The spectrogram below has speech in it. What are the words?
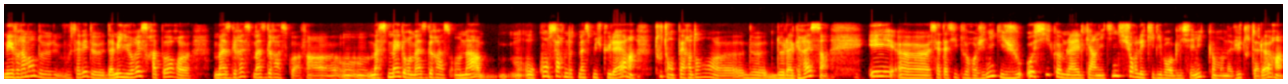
mais vraiment, vous savez, d'améliorer ce rapport euh, masse-graisse, masse-grasse, quoi. Enfin, masse maigre, masse grasse. On a, on conserve notre masse musculaire tout en perdant euh, de, la graisse. Et euh, cet acide chlorogénique, il joue aussi comme la L-carnitine sur l'équilibre glycémique, comme on a vu tout à l'heure,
